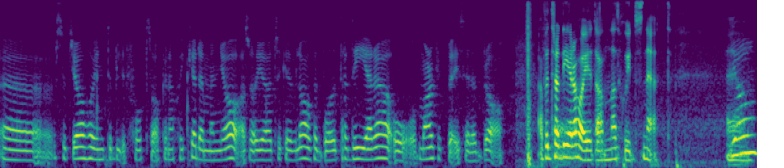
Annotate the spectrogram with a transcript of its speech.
Eh, så att jag har inte blivit, fått sakerna skickade. Men jag, alltså, jag tycker överlag att både Tradera och Marketplace är rätt bra. Ja, för Tradera har ju ett annat skyddsnät. Eh, Ja,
